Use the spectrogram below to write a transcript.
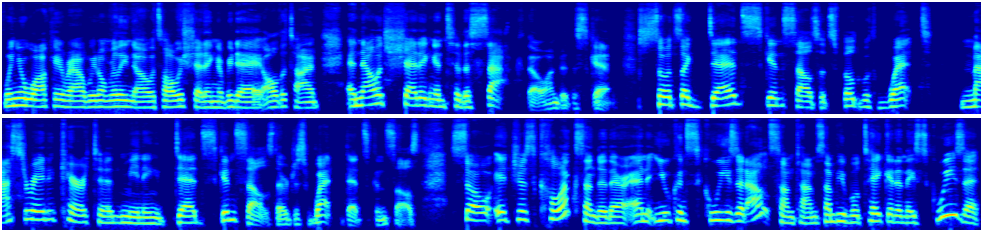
When you're walking around, we don't really know. It's always shedding every day, all the time. And now it's shedding into the sac, though, under the skin. So it's like dead skin cells. It's filled with wet, macerated keratin, meaning dead skin cells. They're just wet, dead skin cells. So it just collects under there and you can squeeze it out sometimes. Some people take it and they squeeze it.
